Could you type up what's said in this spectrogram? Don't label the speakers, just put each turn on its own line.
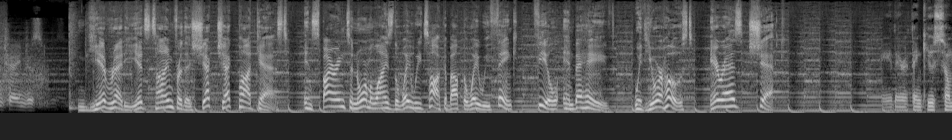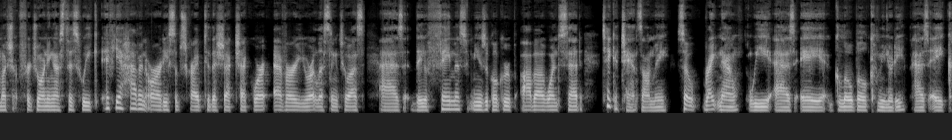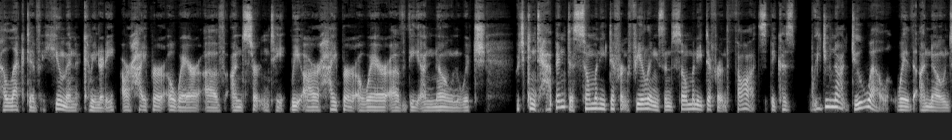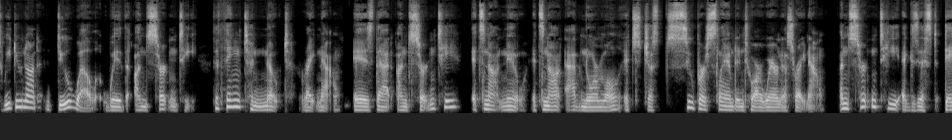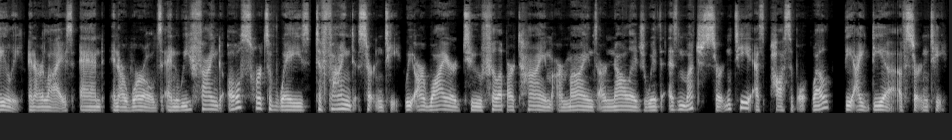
Nothing changes.
Get ready. It's time for the Shek Check podcast, inspiring to normalize the way we talk about the way we think, feel, and behave. With your host, Erez Shek.
There, thank you so much for joining us this week. If you haven't already subscribed to the Shek Check wherever you are listening to us, as the famous musical group ABBA once said, take a chance on me. So right now, we as a global community, as a collective human community, are hyper aware of uncertainty. We are hyper aware of the unknown, which which can tap into so many different feelings and so many different thoughts because we do not do well with unknowns. We do not do well with uncertainty. The thing to note right now is that uncertainty, it's not new. It's not abnormal. It's just super slammed into our awareness right now. Uncertainty exists daily in our lives and in our worlds, and we find all sorts of ways to find certainty. We are wired to fill up our time, our minds, our knowledge with as much certainty as possible. Well, the idea of certainty.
